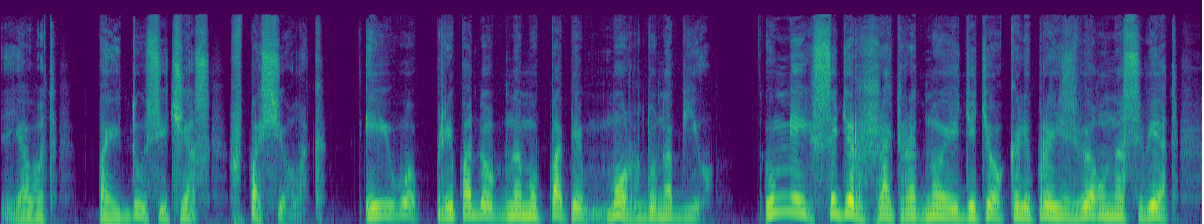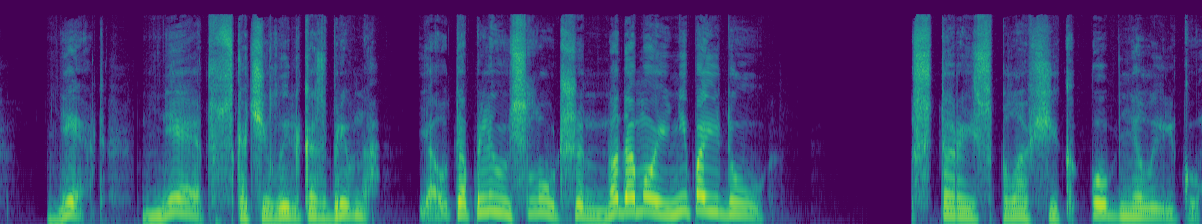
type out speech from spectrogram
Я вот пойду сейчас в поселок и его преподобному папе морду набью. Умей содержать родное дитё, коли произвел на свет. Нет, нет, — вскочил Илька с бревна. Я утоплюсь лучше, но домой не пойду. Старый сплавщик обнял Ильку,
